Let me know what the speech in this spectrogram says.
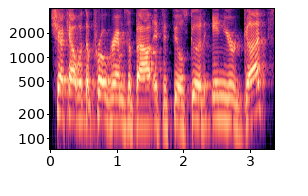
Check out what the program's about. If it feels good in your gut,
